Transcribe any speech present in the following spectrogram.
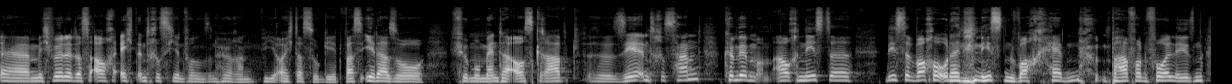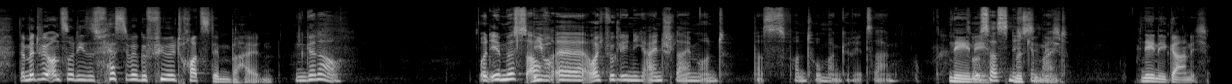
äh, mich würde das auch echt interessieren von unseren Hörern, wie euch das so geht, was ihr da so für Momente ausgrabt. Äh, sehr interessant. Können wir auch nächste, nächste Woche oder die nächsten Wochen ein paar von vorlesen, damit wir uns so dieses Festivalgefühl trotzdem behalten. Genau. Und ihr müsst auch äh, euch wirklich nicht einschleimen und was von Thomann-Gerät sagen. Nee, So ist das nicht gemeint. Nee, nee, gar nicht.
